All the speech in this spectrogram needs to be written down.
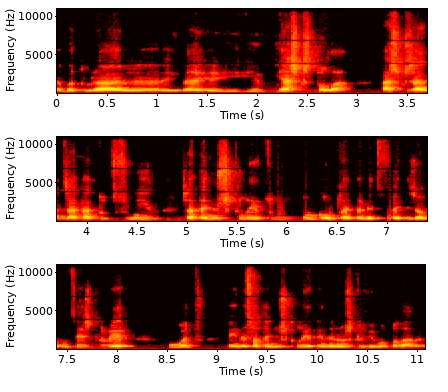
a maturar a ideia e, e, e, acho que estou lá. Acho que já, já está tudo definido, já tenho o esqueleto um completamente feito e já comecei a escrever, o outro ainda só tenho o esqueleto, ainda não escrevi uma palavra.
